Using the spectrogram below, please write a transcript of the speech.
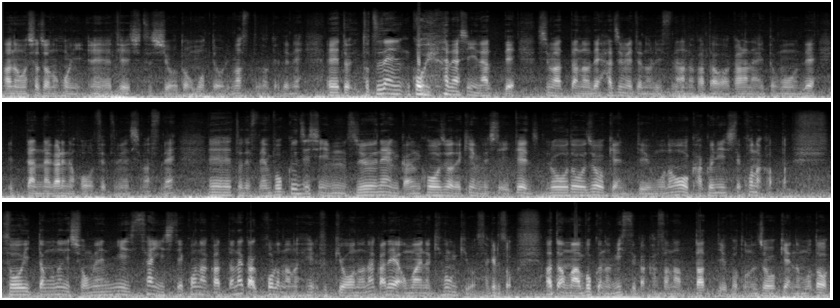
あの社長の方に、えー、提出しようと思っております。というわけでね、えーと、突然こういう話になってしまったので初めてのリスナーの方はわからないと思うんで一旦流れの方を説明しますね。えっ、ー、とですね僕自身10年間工場で勤務していて労働条件っていうものを確認してこなかった。そういったものに書面にサインしてこなかった中コロナの不況の中でお前の基本給を下げるぞ。あとはまあ僕のミスが重なったっていうことの条件のもと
